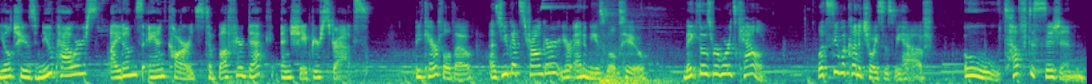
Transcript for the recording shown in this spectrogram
you'll choose new powers, items, and cards to buff your deck and shape your strats. Be careful though, as you get stronger, your enemies will too. Make those rewards count. Let's see what kind of choices we have. Ooh, tough decision.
